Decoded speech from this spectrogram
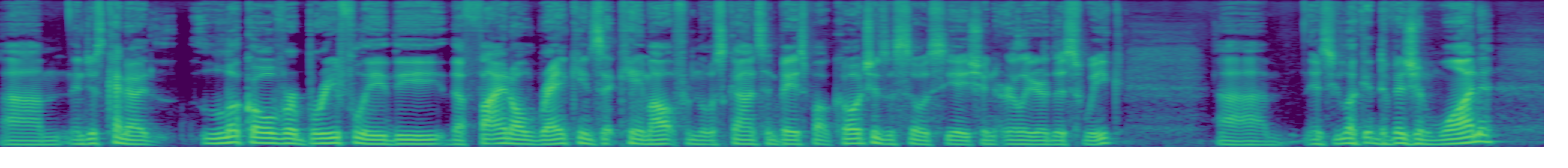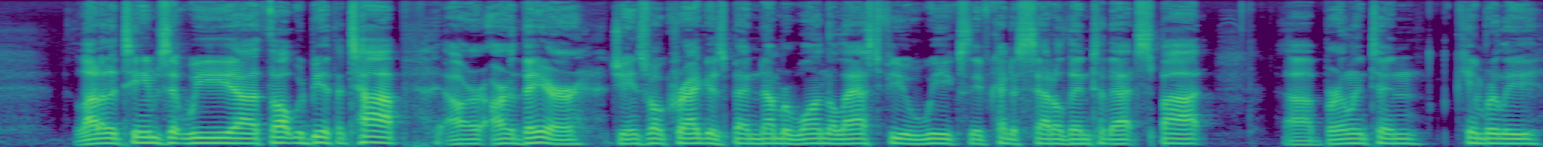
um, and just kind of look over briefly the the final rankings that came out from the Wisconsin Baseball Coaches Association earlier this week. Um, as you look at Division One, a lot of the teams that we uh, thought would be at the top are, are there. Janesville Craig has been number one the last few weeks. They've kind of settled into that spot. Uh, Burlington, Kimberly,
